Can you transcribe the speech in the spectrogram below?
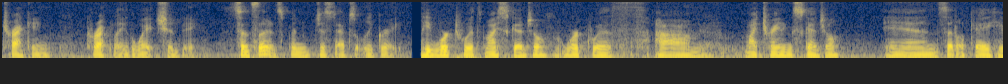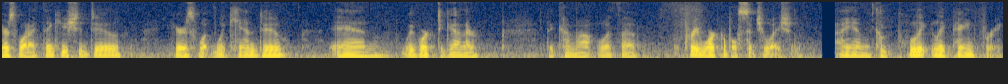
tracking correctly the way it should be since then, it's been just absolutely great. He worked with my schedule, worked with um, my training schedule, and said, okay, here's what I think you should do, here's what we can do, and we worked together to come out with a pretty workable situation. I am completely pain free,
